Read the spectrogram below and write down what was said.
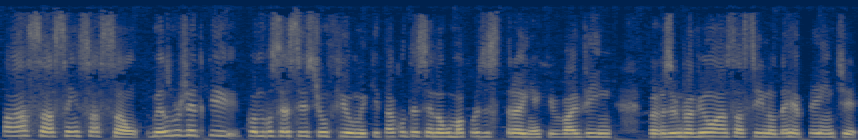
passa a sensação. Do mesmo jeito que quando você assiste um filme que está acontecendo alguma coisa estranha, que vai vir, por exemplo, vai vir um assassino de repente,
